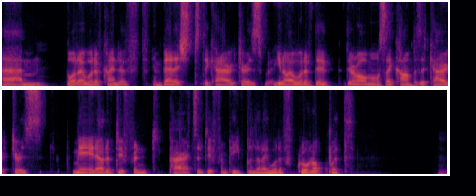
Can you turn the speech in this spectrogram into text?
Um, mm. But I would have kind of embellished the characters. You know, I would have. They're, they're almost like composite characters made out of different parts of different people that I would have grown up with. Hmm.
